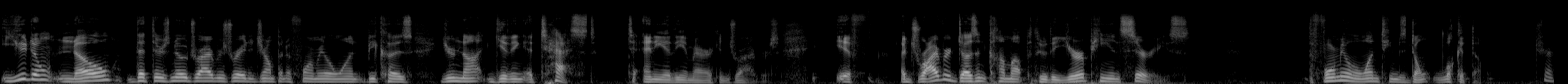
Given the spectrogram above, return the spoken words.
you don't know that there's no drivers ready to jump into Formula One because you're not giving a test to any of the American drivers. If a driver doesn't come up through the European series, the Formula One teams don't look at them. True.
